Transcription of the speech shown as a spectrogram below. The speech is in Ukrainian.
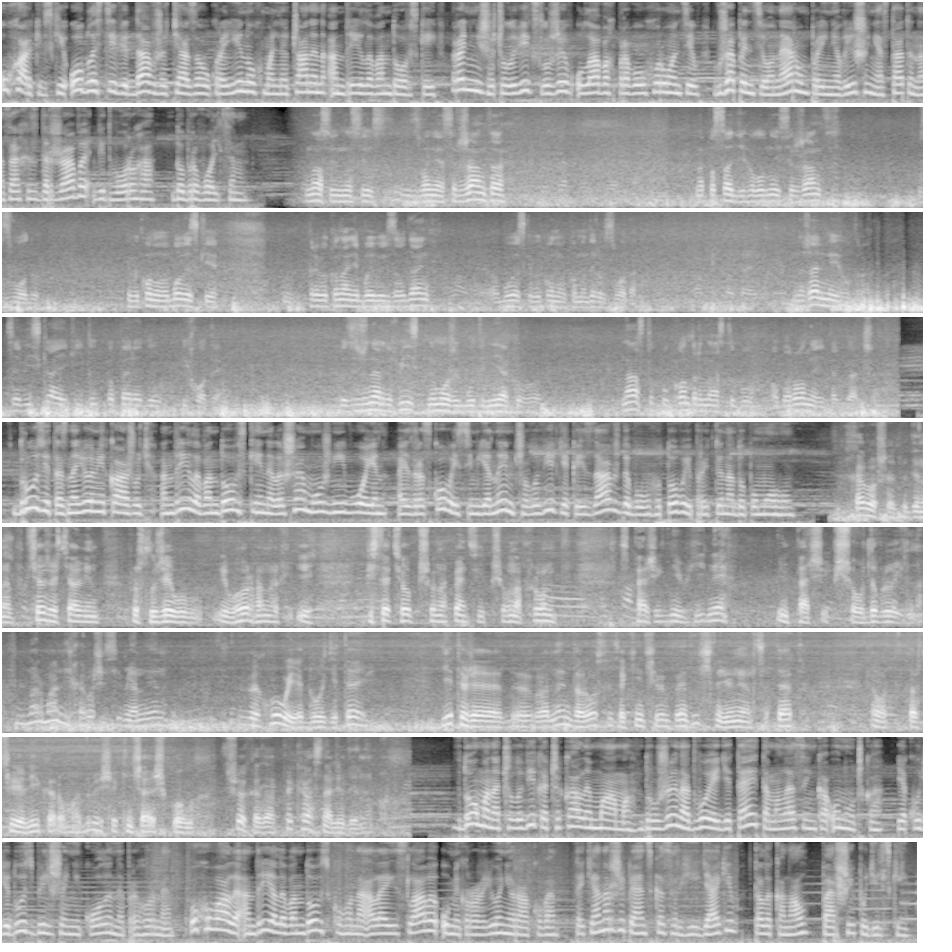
У Харківській області віддав життя за Україну хмельничанин Андрій Левандовський. Раніше чоловік служив у лавах правоохоронців. Вже пенсіонером прийняв рішення стати на захист держави від ворога добровольцем. У нас він носив звання сержанта. На посаді головний сержант взводу. Виконував обов'язки при виконанні бойових завдань, обов'язки виконував командир взвода. На жаль, ми його втратили. Це війська, які йдуть попереду піхоти. Без інженерних військ не може бути ніякого наступу, контрнаступу, оборони і так далі. Друзі та знайомі кажуть, Андрій Левандовський не лише мужній воїн, а й зразковий сім'янин, чоловік, який завжди був готовий прийти на допомогу. Хороша людина. Все життя він прослужив і в органах, і після цього пішов на пенсію, пішов на фронт. З перших днів війни він перший пішов добровільно. Нормальний, хороший сім'янин, виховує двох дітей. Діти вже е, один дорослий, закінчив медичний університет. От працює лікарем, а другий ще кінчає школу. Що казати, прекрасна людина. Вдома на чоловіка чекали мама, дружина, двоє дітей та малесенька онучка, яку дідусь більше ніколи не пригорне. Поховали Андрія Левандовського на алеї Слави у мікрорайоні Ракове. Тетяна Ржепянська, Сергій Дяків, телеканал Перший Подільський.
